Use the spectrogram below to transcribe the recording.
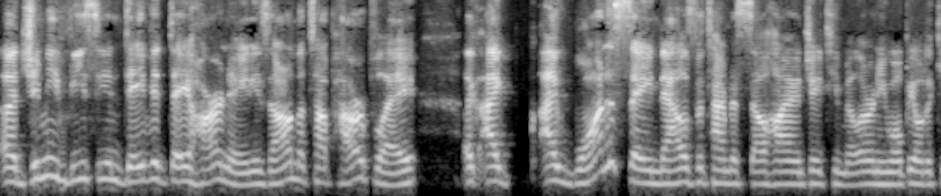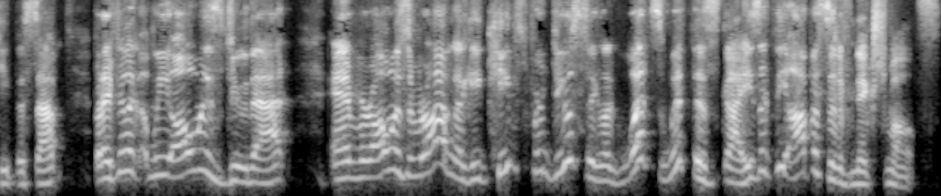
uh, Jimmy Vesey and David Desharnais, and he's not on the top power play like I I want to say now's the time to sell high on JT Miller and he won't be able to keep this up. But I feel like we always do that and we're always wrong. Like he keeps producing. Like what's with this guy? He's like the opposite of Nick Schmaltz.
